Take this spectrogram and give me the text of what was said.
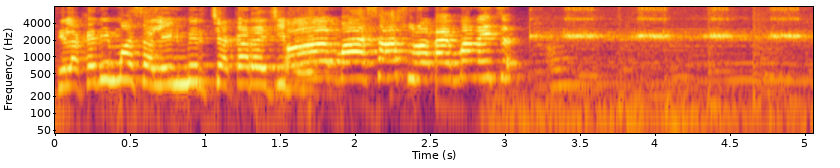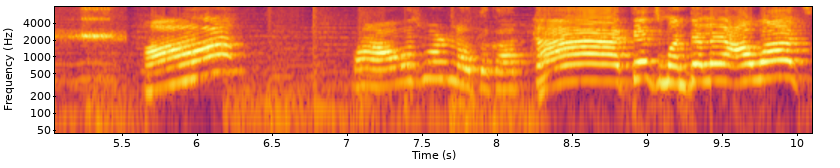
तिला कधी मसाले आणि मिरच्या करायची नाही. अ, मा सासूला काय म्हणायचं? हा? मग आवाज वाढला होता का आता हा तेच म्हणते लय आवाज.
